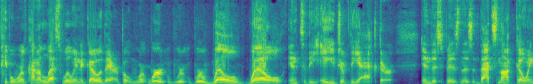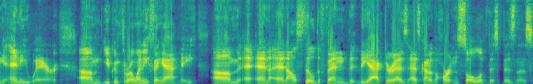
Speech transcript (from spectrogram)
people were kind of less willing to go there. But we're we're we're, we're well well into the age of the actor in this business, and that's not going anywhere. Um, you can throw anything at me, um, and and I'll still defend the, the, actor as as kind of the heart and soul of this business.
